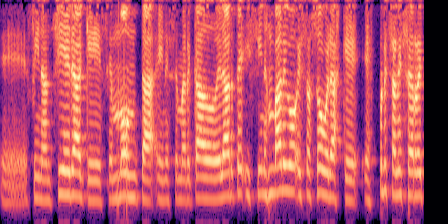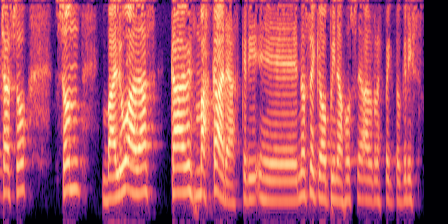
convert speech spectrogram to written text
eh, financiera que se monta en ese mercado del arte y sin embargo esas obras que expresan ese rechazo son valuadas cada vez más caras. Eh, no sé qué opinas vos al respecto, Cris.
